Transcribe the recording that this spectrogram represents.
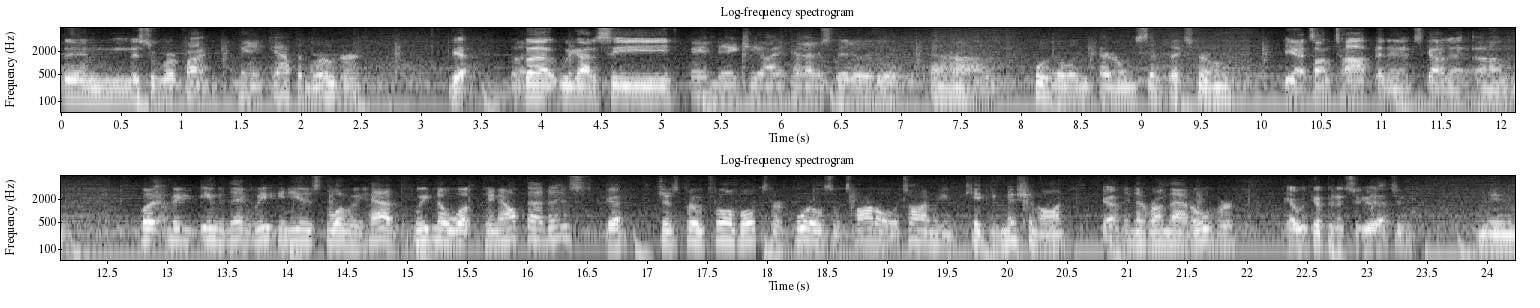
then this would work fine. I mean, cap and rotor, Yeah, but, but we got to see. and the HEI has the uh, coil internal instead of external. Yeah, it's on top and then it's got a um. But I mean, even then, we can use the one we have. We know what pinout that is. Yeah. Just throw 12 volts in our coil so it's hot all the time. We can kick ignition on. Yeah. And then run that over. Yeah, we could potentially do that too. I mean,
